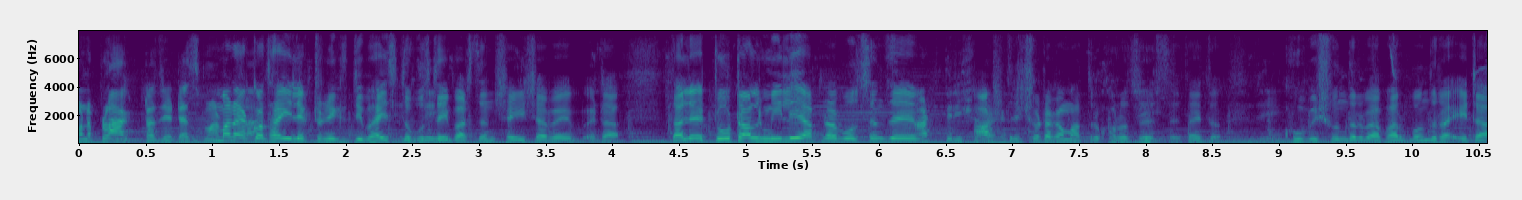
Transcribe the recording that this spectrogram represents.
মানে প্লাগটা যেটা মানে এক কথা ইলেকট্রনিক্স ডিভাইস তো বুঝতেই পারছেন সেই হিসাবে এটা। তাহলে টোটাল মিলে আপনার বলছেন যে 3800 টাকা। আটত্রিশশো টাকা মাত্র খরচ হয়েছে তাই তো? খুবই সুন্দর ব্যাপার বন্ধুরা এটা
